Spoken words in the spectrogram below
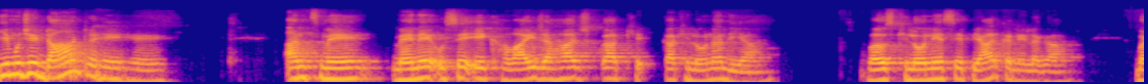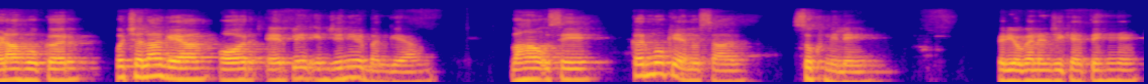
ये मुझे डांट रहे हैं। अंत में मैंने उसे एक हवाई जहाज़ का खि, का खिलौना दिया। वह उस खिलौने से प्यार करने लगा। बड़ा होकर वो चला गया और एयरप्लेन इंजीनियर बन गया। वहाँ उसे कर्मों के अनुसार सुख मिले। फिर योगानंद जी कहते हैं,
